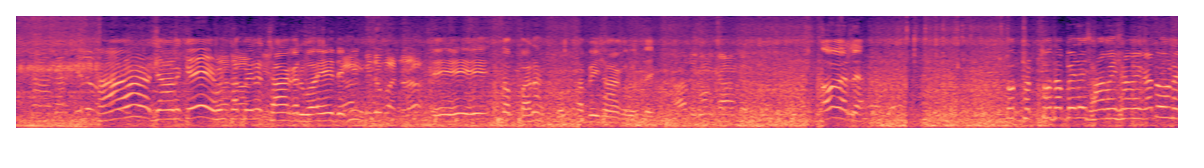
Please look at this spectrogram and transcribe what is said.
ਹੈ ਜਾਣ ਕੇ ਹੁਣ ਥੱਬੇ ਨੂੰ ਛਾਂ ਕਰੂਗਾ ਇਹ ਦੇਖੀ। ਇਹ ਇਹ ਧੁੱਪ ਨਾ ਥੱਬੇ ਛਾਂ ਕਰੂ ਤੇ ਆ ਕਰ। ਲਿਆ ਤੂੰ ਥ- ਤੂੰ ਥੱਬੇ ਦੇ ਛਾਵੇਂ ਛਾਵੇਂ ਕਦੋਂ ਨੇ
